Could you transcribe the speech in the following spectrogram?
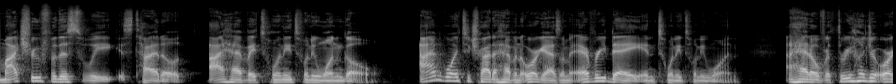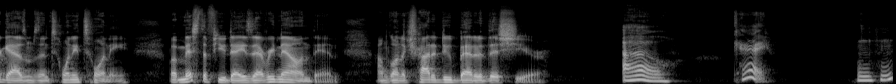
My truth for this week is titled "I have a 2021 goal." I'm going to try to have an orgasm every day in 2021. I had over 300 orgasms in 2020, but missed a few days every now and then. I'm going to try to do better this year. Oh, okay. Mm-hmm.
